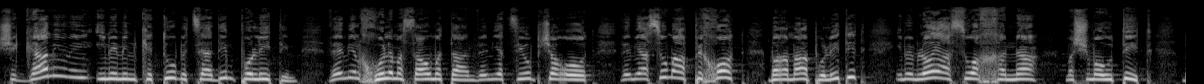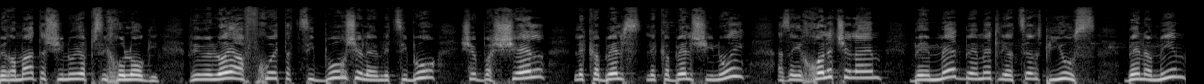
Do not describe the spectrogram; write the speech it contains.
שגם אם, אם הם ינקטו בצעדים פוליטיים והם ילכו למשא ומתן והם יציעו פשרות והם יעשו מהפכות ברמה הפוליטית, אם הם לא יעשו הכנה משמעותית ברמת השינוי הפסיכולוגי ואם הם לא יהפכו את הציבור שלהם לציבור שבשל לקבל, לקבל שינוי אז היכולת שלהם באמת באמת לייצר פיוס בין עמים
